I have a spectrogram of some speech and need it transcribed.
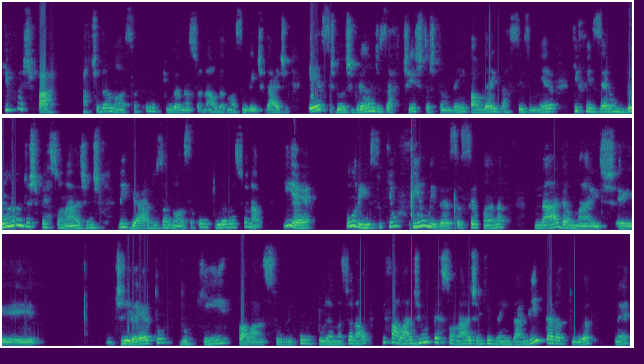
que faz parte da nossa cultura nacional, da nossa identidade. Esses dois grandes artistas também, Paulé e Tarcísio Meira, que fizeram grandes personagens ligados à nossa cultura nacional. E é por isso que o filme dessa semana nada mais é, direto do que falar sobre cultura nacional e falar de um personagem que vem da literatura, né,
